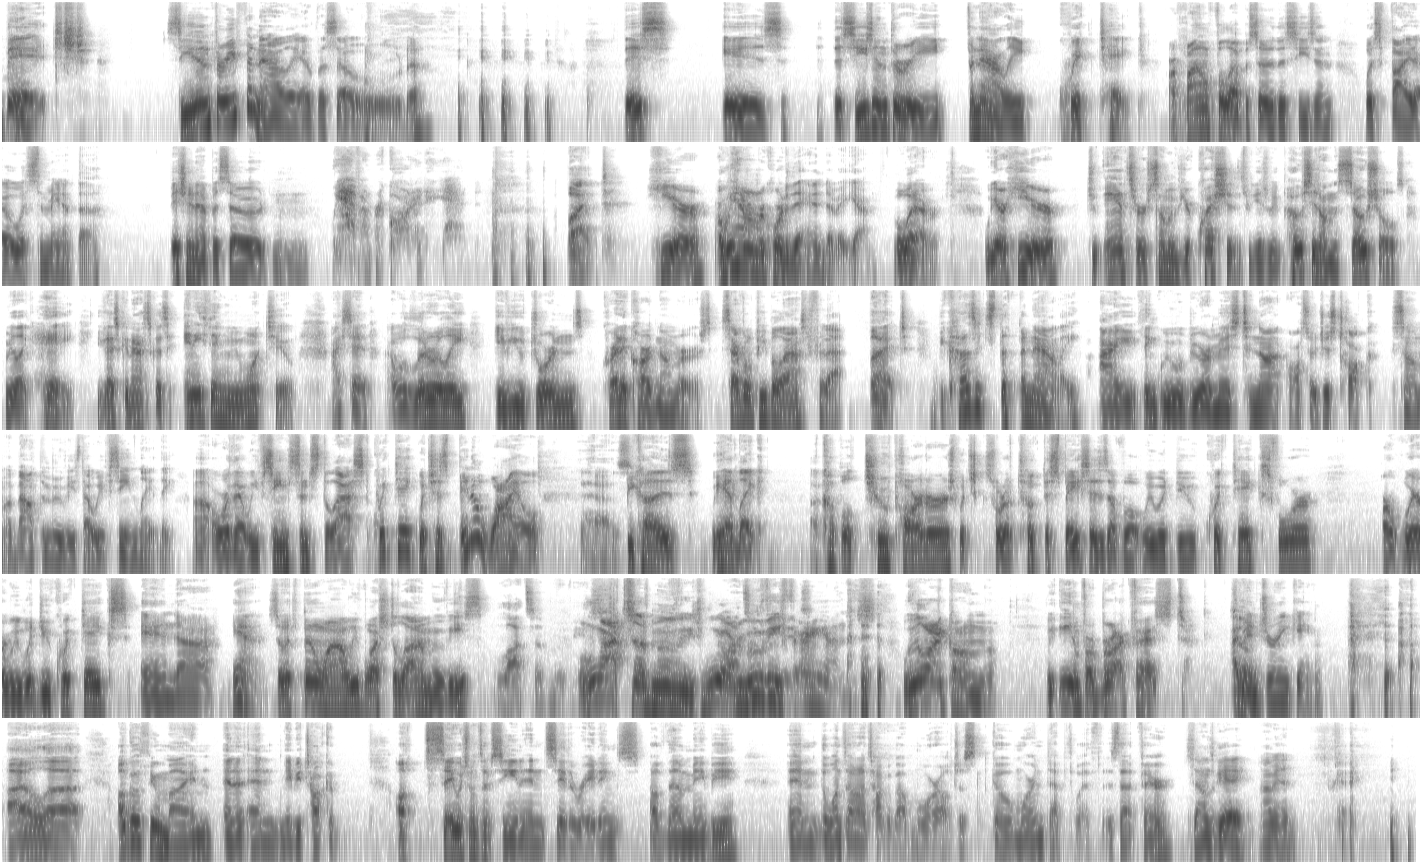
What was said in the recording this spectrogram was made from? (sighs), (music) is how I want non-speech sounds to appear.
bitch. Season 3 finale episode. (laughs) this is the season 3 finale quick take. Our final full episode of the season was Fido with Samantha. Bitchin' episode. Mhm. We haven't recorded it yet. (laughs) but here, or we haven't recorded the end of it yet, but whatever. We are here to answer some of your questions because we posted on the socials. We were like, hey, you guys can ask us anything we want to. I said, I will literally give you Jordan's credit card numbers. Several people asked for that. But because it's the finale, I think we would be remiss to not also just talk some about the movies that we've seen lately, uh, or that we've seen since the last quick take, which has been a while It has. because we had like a couple two parters, which sort of took the spaces of what we would do quick takes for, or where we would do quick takes. And uh, yeah, so it's been a while. We've watched a lot of movies. Lots of movies. Lots of movies. We Lots are movie movies. fans. (laughs) we like them. We eat them for breakfast. I've been drinking. (laughs) I'll uh, I'll go through mine and and maybe talk. A, I'll say which ones I've seen and say the ratings of them maybe, and the ones I want to talk about more. I'll just go more in depth with. Is that fair? Sounds gay. I'm in. Okay.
